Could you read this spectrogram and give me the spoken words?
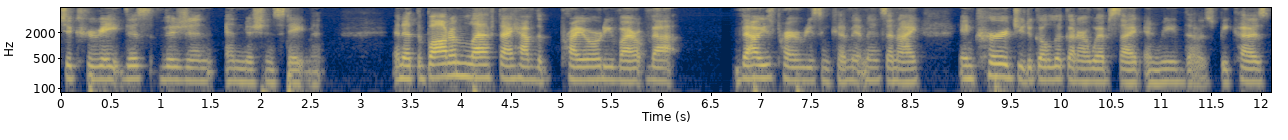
to create this vision and mission statement. And at the bottom left, I have the priority va values, priorities, and commitments. And I encourage you to go look on our website and read those because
